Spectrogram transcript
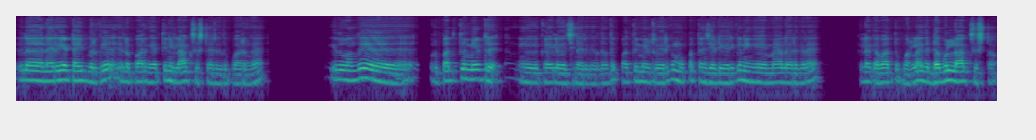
இதில் நிறைய டைப் இருக்குது இதில் பாருங்கள் எத்தனை லாக் சிஸ்டம் இருக்குது பாருங்கள் இது வந்து ஒரு பத்து மீட்ரு நீங்கள் கையில் வச்சுன்னு இருக்கிறது வந்து பத்து மீட்ரு வரைக்கும் முப்பத்தஞ்சு அடி வரைக்கும் நீங்கள் மேலே இருக்கிற கிழக்க பார்த்து பண்ணலாம் இது டபுள் லாக் சிஸ்டம்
